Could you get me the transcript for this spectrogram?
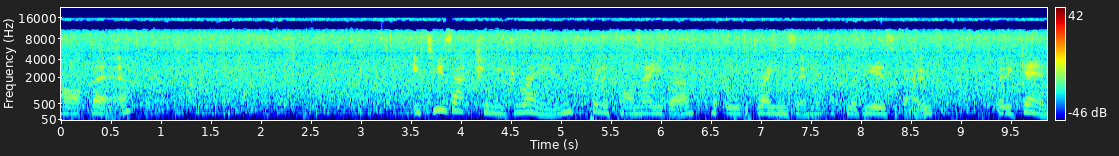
part there it is actually drained. Philip, our neighbour, put all the drains in a couple of years ago. But again,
